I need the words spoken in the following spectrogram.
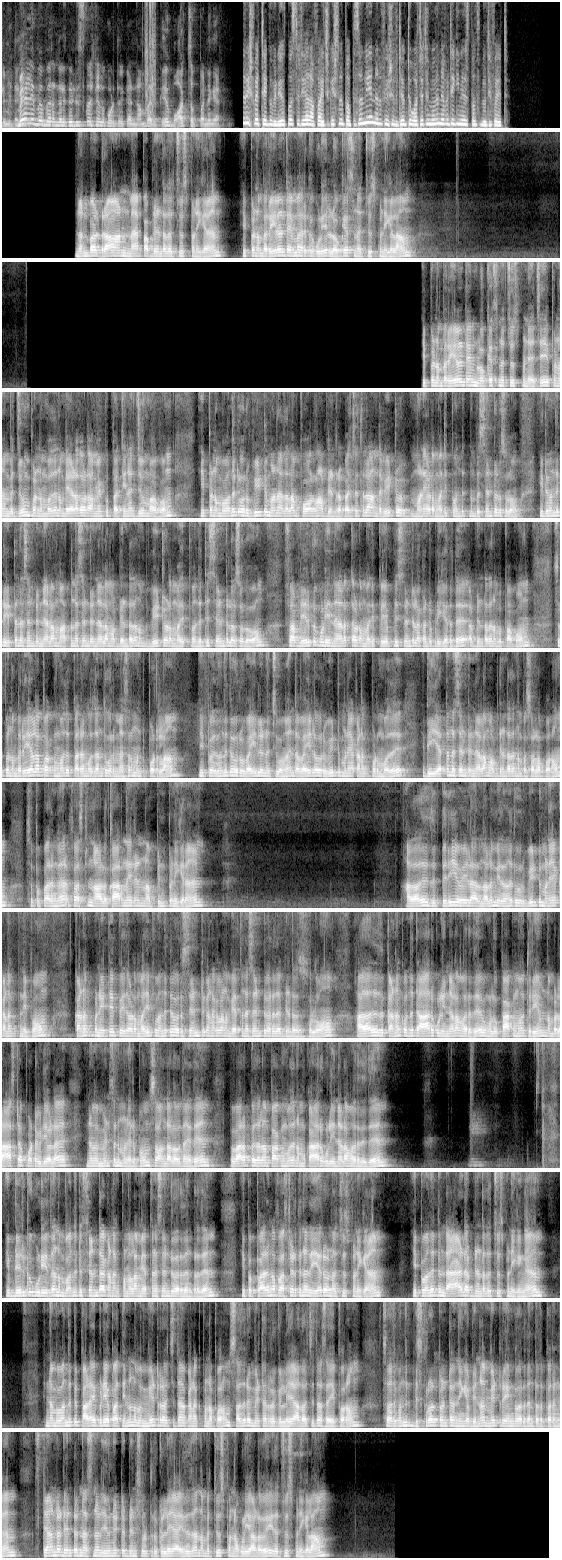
limited மேலும் விவரங்களுக்கு டிஸ்கிரிப்ஷன்ல கொடுத்திருக்க நம்பருக்கு வாட்ஸ்அப் பண்ணுங்க will take the videos posted here are for educational purpose only and you should attempt to watch it and we will never take any responsibility for it. நண்பா draw on map அப்படின்றத choose பண்ணிக்கிறேன் இப்போ நம்ம real டைமாக இருக்கக்கூடிய லொக்கேஷனை choose பண்ணிக்கலாம் இப்போ நம்ம ரியல் டைம் லொக்கேஷனை சூஸ் பண்ணியாச்சு. இப்போ நம்ம ஜூம் பண்ணும்போது நம்ம இடத்தோட அமைப்பு பார்த்திங்கன்னா ஜூம் ஆகும். இப்போ நம்ம வந்துட்டு ஒரு வீட்டு மனை அதெல்லாம் போடுறோம் அப்படின்ற பட்சத்தில் அந்த வீட்டு மனையோட மதிப்பு வந்துட்டு நம்ம சென்ட்டில் சொல்லுவோம். இது வந்துட்டு இத்தனை சென்ட் நிலம் அத்தனை சென்ட் நிலம் அப்படின்றத நம்ம வீட்டோட மதிப்பு வந்துட்டு சென்டில் சொல்லுவோம். ஸோ அப்படி இருக்கக்கூடிய நிலத்தோட மதிப்பை எப்படி சென்டில் கண்டுபிடிக்கிறது அப்படின்றத நம்ம பார்ப்போம். ஸோ இப்போ நம்ம ரியலாக பார்க்கும்போது பாருங்கள் உதாரணத்துக்கு ஒரு மெஷர்மெண்ட் போடலாம். இப்போ இது வந்துட்டு ஒரு வயலுன்னு வச்சுக்கோங்க. இந்த வயலில் ஒரு வீட்டு மனையாக கணக்கு போடும்போது இது எத்தனை சென்ட் நிலம் அப்படின்றத நம்ம சொல்ல போகிறோம் ஸோ இப்போ பாருங்கள் ஃபஸ்ட்டு நாலு கார்னர்னு நான் பின் பண்ணிக்கிறேன். அதாவது இது பெரிய வயலாக இருந்தாலும் இதை வந்துட்டு ஒரு வீட்டு மனையாக கணக்கு பண்ணிப்போம். கணக்கு பண்ணிவிட்டு இப்போ இதோட மதிப்பு வந்துட்டு ஒரு சென்ட் கணக்கில் நம்ம எத்தனை சென்ட் வருது அப்படின்றத சொல்லுவோம். அதாவது இது கணக்கு வந்துட்டு ஆறு குழி நிலம் வருது. உங்களுக்கு பார்க்கும்போது தெரியும். நம்ம லாஸ்ட்டாக போட்ட வீடியோவில் நம்ம மென்ஷன் பண்ணியிருப்போம் ஸோ அந்த அளவு தான் இது. இப்போ வரப்பு இதெல்லாம் பார்க்கும்போது நமக்கு ஆறு குழி நிலம் வருது இது. இப்படி இருக்கக்கூடியதை நம்ம வந்துட்டு சென்டாக கணக்கு பண்ணலாம். எத்தனை சென்ட் வருதுன்றது. இப்போ பாருங்கள் ஃபஸ்ட் எடுத்துனா அந்த ஏரோ நான் சூஸ் பண்ணிக்கிறேன். இப்போ வந்துட்டு இந்த ஆட் அப்படின்றத சூஸ் பண்ணிக்கோங்க. நம்ம வந்துட்டு பழையபடியாக பார்த்தீங்கன்னா நம்ம மீட்டரை வச்சு தான் கணக்கு பண்ண போகிறோம் சதுர மீட்டர் இருக்கு இல்லையா? அதை வச்சு தான் செய்ய போகிறோம் ஸோ அதுக்கு வந்துட்டு இப்படி ஸ்க்ரோல் பண்ணிட்டு வந்தீங்க அப்படின்னா மீட்ரு எங்கே வருதுன்றதை பாருங்கள் ஸ்டாண்டர்ட் இன்டர்நேஷ்னல் யூனிட் அப்படின்னு சொல்லிட்டு இருக்கு இல்லையா? இதுதான் நம்ம சூஸ் பண்ணக்கூடிய அளவு. இதை சூஸ் பண்ணிக்கலாம்.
